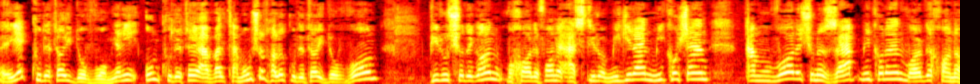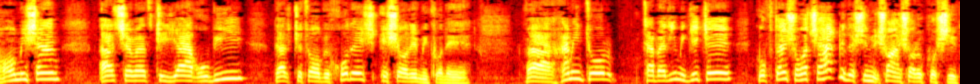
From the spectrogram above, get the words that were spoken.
یک کودتای دوم یعنی اون کودتای اول تموم شد حالا کودتای دوم پیروز شدگان مخالفان اصلی رو می‌گیرن می‌کشن اموالشون رو ضبط می‌کنن وارد خانه ها میشن. عرض شود که یعقوبی در کتاب خودش اشاره می‌کنه. و همینطور تبری میگه که گفتن شما چه حقی داشتین شاهنشاه رو کشتید؟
